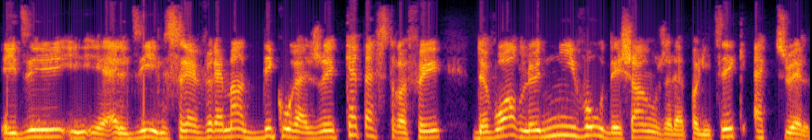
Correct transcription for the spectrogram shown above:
Et dit, elle dit, il serait vraiment découragé, catastrophé de voir le niveau d'échange de la politique actuelle.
